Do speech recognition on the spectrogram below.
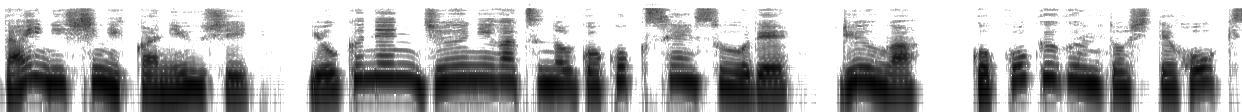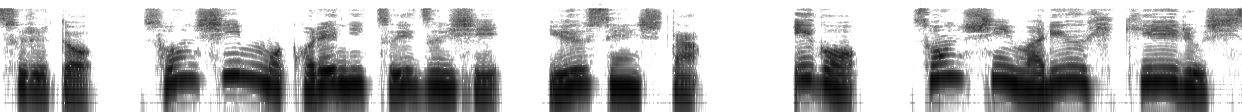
第二子に加入し、翌年12月の五国戦争で、劉が五国軍として放棄すると、孫信もこれに追随し、優先した。以後、孫信は劉率いる四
